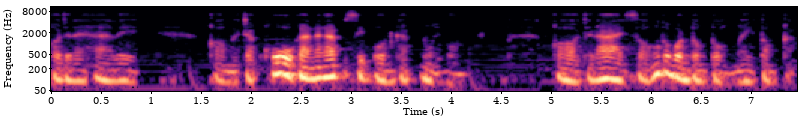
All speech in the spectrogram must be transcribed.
ก็จะได้ 5 เลข ก็มาจับคู่กันนะครับ 10 บนกับหน่วยบน ก็จะได้ 2 ตัวบนตรงๆ ไม่ต้องกลับ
